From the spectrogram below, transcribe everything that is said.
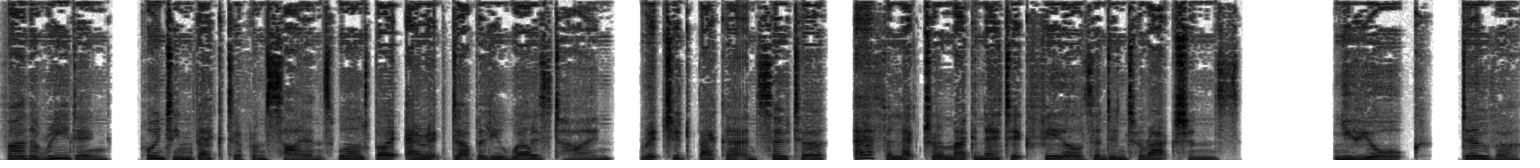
Further reading, Poynting Vector from Science World by Eric W. Weisstein, Richard Becker and Sauter, F. Electromagnetic Fields and Interactions. New York, Dover.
